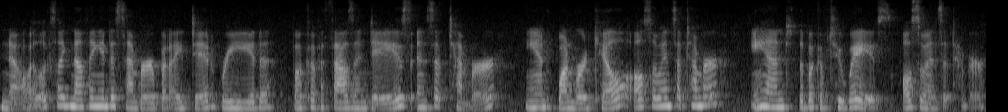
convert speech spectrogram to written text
No, it looks like nothing in December, but I did read Book of a Thousand Days in September and One Word Kill also in September and The Book of Two Ways also in September.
